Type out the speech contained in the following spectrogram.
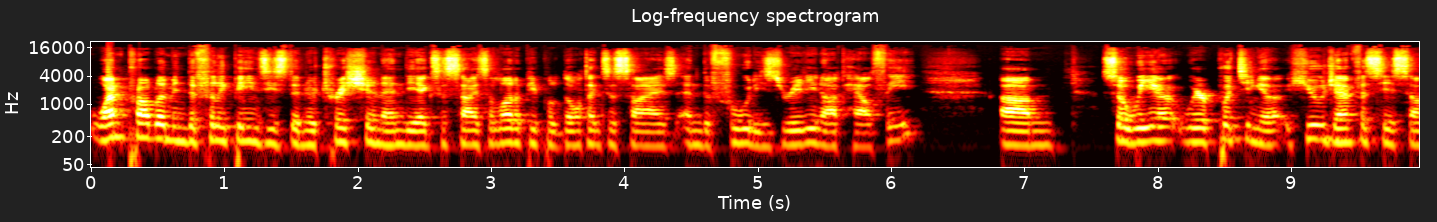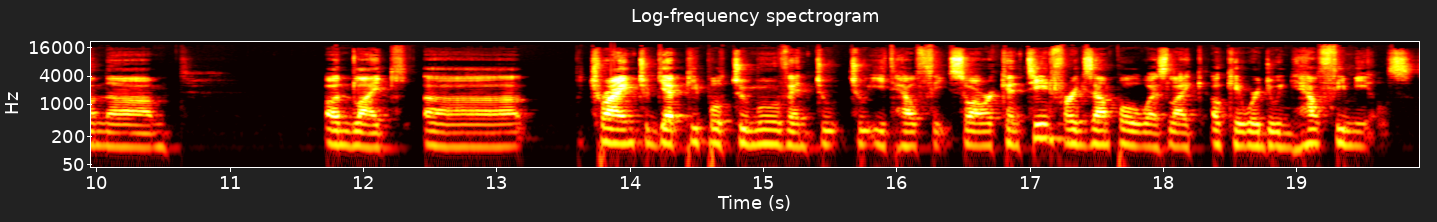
one problem in the Philippines is the nutrition and the exercise. A lot of people don't exercise, and the food is really not healthy. Um, so we are we're putting a huge emphasis on um, on like uh, trying to get people to move and to to eat healthy. So our canteen, for example, was like, okay, we're doing healthy meals,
